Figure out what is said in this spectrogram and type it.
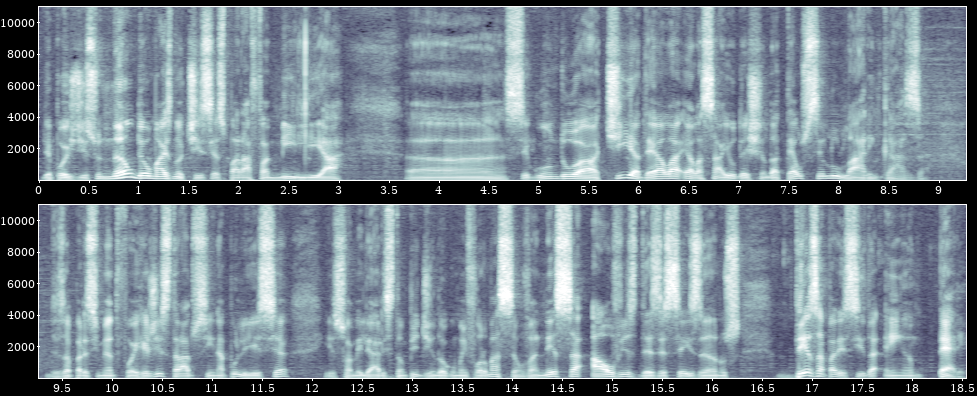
Depois disso, não deu mais notícias para a família. Ah, segundo a tia dela, ela saiu deixando até o celular em casa. O desaparecimento foi registrado sim na polícia e os familiares estão pedindo alguma informação. Vanessa Alves, 16 anos, desaparecida em Ampere.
